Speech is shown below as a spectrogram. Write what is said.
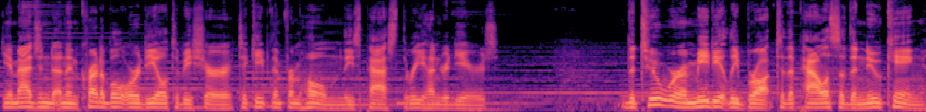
He imagined an incredible ordeal, to be sure, to keep them from home these past 300 years. The two were immediately brought to the palace of the new king,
